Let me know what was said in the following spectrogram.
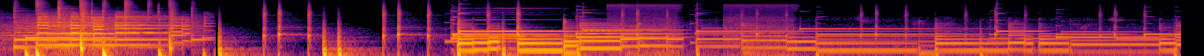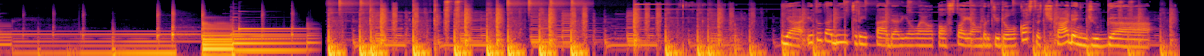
Itu tadi cerita dari Leo Tolstoy yang berjudul Kostechka dan juga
